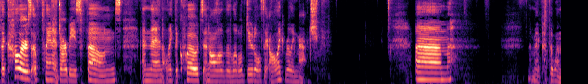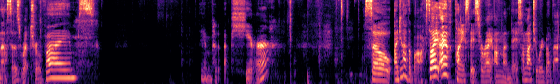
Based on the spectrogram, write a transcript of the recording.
the colors of Planit Darbi's phones and then like the quotes and all of the little doodles, they all like really match. Um, I might put the one that says retro vibes. I think I'm gonna put it up here. So I do have the box. So I, I have plenty of space to write on Monday, so I'm not too worried about that.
